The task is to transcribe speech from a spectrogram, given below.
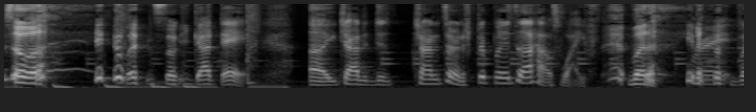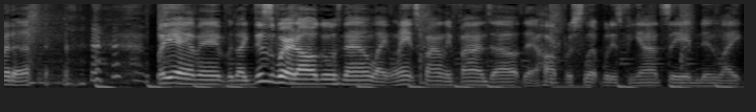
So uh, so he got that. Uh, he tried to just trying to turn a stripper into a housewife, but uh, you know, Right. but uh. But yeah, man. But like, this is where it all goes down. Like, Lance finally finds out that Harper slept with his fiance, and then like,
